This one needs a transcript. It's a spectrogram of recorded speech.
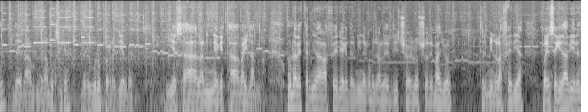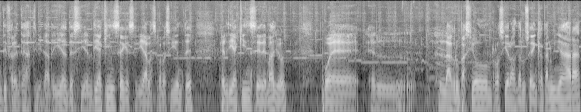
De, la, música del grupo Requiebro. y esa la niña que está bailando. Una vez terminada la feria, que termina, como ya les he dicho, el 8 de mayo, termina la feria, pues enseguida vienen diferentes actividades. Y es decir, el día 15, que sería la semana siguiente, el día 15 de mayo, pues la agrupación Rocieros Andaluces en Cataluña, ARA,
